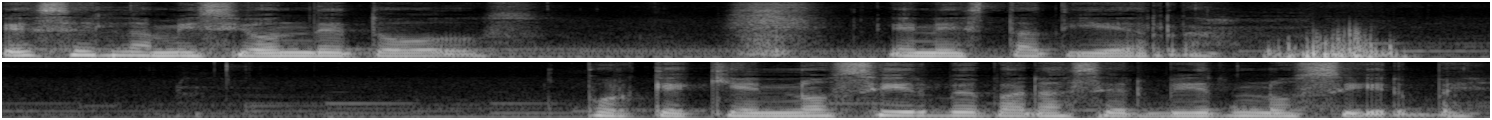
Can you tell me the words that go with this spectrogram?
Esa es la misión de todos en esta tierra. Porque quien no sirve para servir no sirve.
